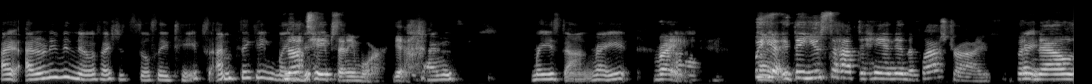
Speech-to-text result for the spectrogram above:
I, I don't even know if I should still say tapes. I'm thinking like not tapes anymore. Yeah. I was raised on, right? Right. Um, but yeah, they used to have to hand in the flash drive, but right. now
